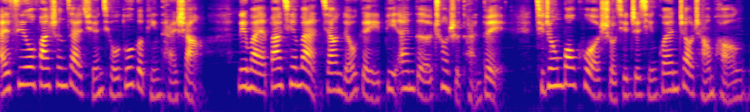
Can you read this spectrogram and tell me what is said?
ICO 发生在全球多个平台上，另外八千万将留给币安的创始团队，其中包括首席执行官赵长鹏。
